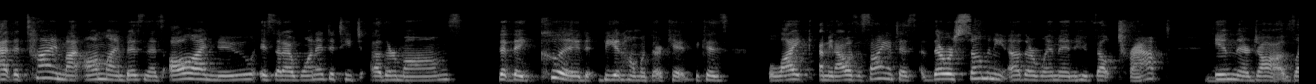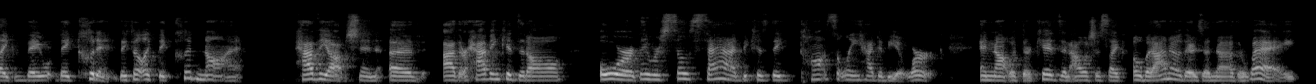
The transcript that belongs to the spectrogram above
At the time, my online business, all I knew is that I wanted to teach other moms that they could be at home with their kids because like i mean i was a scientist there were so many other women who felt trapped yeah. in their jobs. Like they they couldn't they felt like they could not have the option of either having kids at all or they were so sad because they constantly had to be at work and not with their kids. And i was just like oh but i know there's another way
